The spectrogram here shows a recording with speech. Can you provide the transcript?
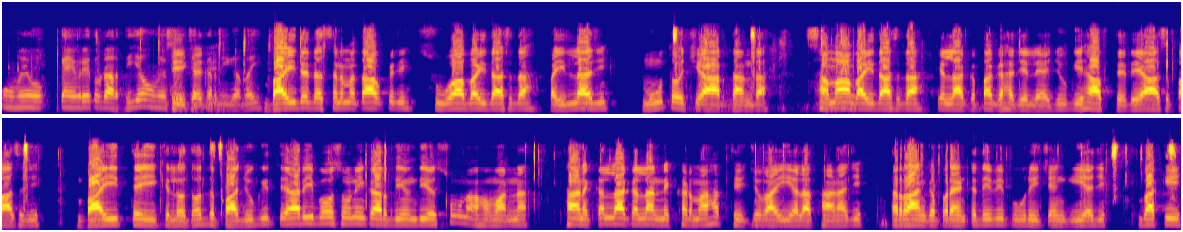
ਉਵੇਂ ਉਹ ਕੈਮਰੇ ਤੋਂ ਡਰਦੀ ਆ ਉਵੇਂ ਕੋਈ ਚੱਕਰ। ਨਹੀਂਗਾ ਬਾਈ। ਬਾਈ ਦੇ ਦੱਸਣ ਮੁਤਾਬਕ ਜੀ ਸੂਆ ਬਾਈ ਦੱਸਦਾ ਪਹਿਲਾ ਜੀ ਮੂੰਹ ਤੋਂ ਚਾਰ ਦੰਦ ਦਾ ਸਮਾਂ ਬਾਈ ਦੱਸਦਾ ਕਿ ਲਗਭਗ ਹਜੇ ਲੈ ਜੂਗੀ ਹਫ਼ਤੇ ਦੇ ਆਸ-ਪਾਸ ਜੀ। 22 23 ਕਿਲੋ ਦੁੱਧ ਪਾ ਜੂਗੀ ਤਿਆਰੀ ਬਹੁਤ ਸੋਹਣੀ ਕਰਦੀ ਹੁੰਦੀ ਹੈ ਸੋਹਣਾ ਹਵਾਨਾ। ਥਣ ਕੱਲਾ ਕੱਲਾ ਨਿਖੜਮਾ ਹੱਥੀ ਚਵਾਈ ਵਾਲਾ ਥਾਣਾ ਜੀ ਰੰਗ ਪ੍ਰਿੰਟ ਦੀ ਵੀ ਪੂਰੀ ਚੰਗੀ ਹੈ ਜੀ। ਬਾਕੀ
